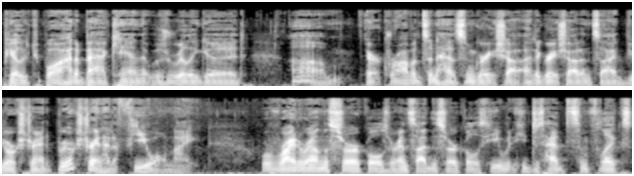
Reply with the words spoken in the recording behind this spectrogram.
Pierre Luc Dubois had a backhand that was really good. Um, Eric Robinson had some great shot, had a great shot inside. Bjorkstrand, Bjorkstrand had a few all night. We're right around the circles or inside the circles. He would he just had some flicks,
